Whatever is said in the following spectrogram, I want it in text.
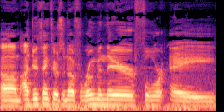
Um, I do think there's enough room in there for a,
